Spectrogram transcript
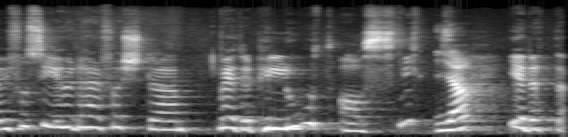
Eh, vi får se hur det här första, vad heter det, pilotavsnitt Ja, är detta.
